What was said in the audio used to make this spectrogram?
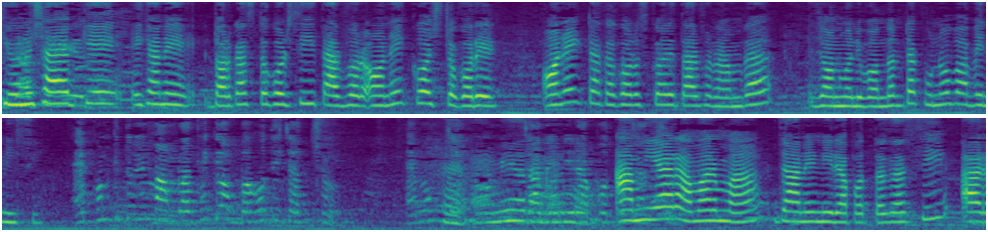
টিউনু সাহেবকে এখানে দরখাস্ত করছি তারপর অনেক কষ্ট করে অনেক টাকা খরচ করে তারপর আমরা জন্ম নিবন্ধনটা কোনোভাবে নিছি। এখন কি তুমি মামলা থেকে অব্যাহতি চাচ্ছ? আমি আর আমার মা। নিরাপত্তা আমি আর আমার মা জানে নিরাপত্তা চাচ্ছি। আর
